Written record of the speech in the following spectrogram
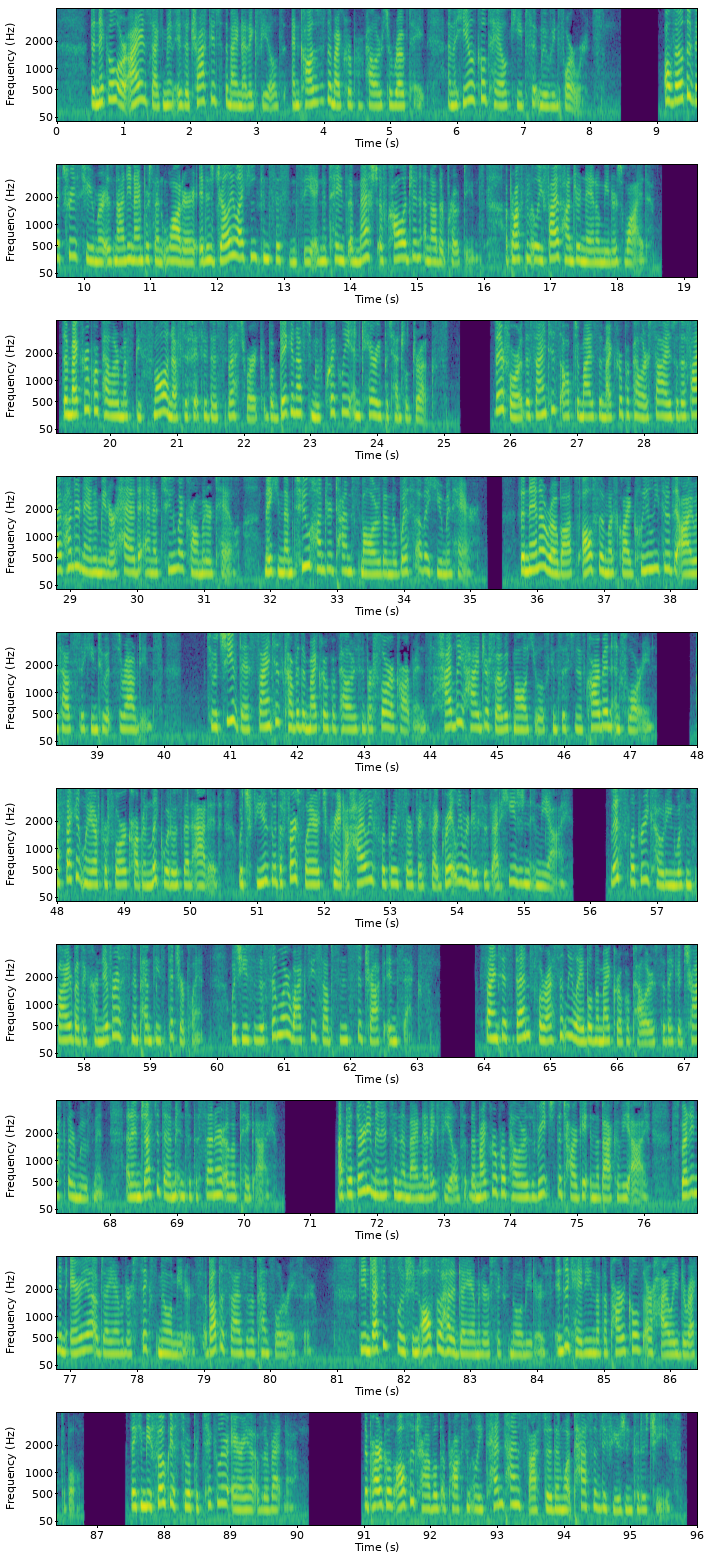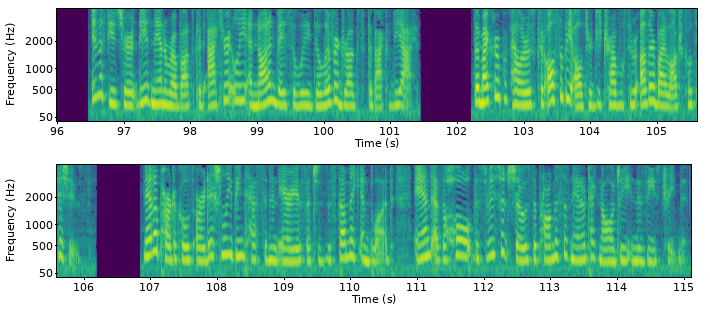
The nickel or iron segment is attracted to the magnetic field and causes the micropropeller to rotate, and the helical tail keeps it moving forwards. Although the vitreous humor is 99% water, it is jelly like in consistency and contains a mesh of collagen and other proteins, approximately 500 nanometers wide. The micropropeller must be small enough to fit through this meshwork, but big enough to move quickly and carry potential drugs. Therefore, the scientists optimized the micropropeller size with a 500 nanometer head and a 2 micrometer tail, making them 200 times smaller than the width of a human hair. The nanorobots also must glide cleanly through the eye without sticking to its surroundings. To achieve this, scientists cover the micropropellers in perfluorocarbons, highly hydrophobic molecules consisting of carbon and fluorine. A second layer of perfluorocarbon liquid was then added, which fused with the first layer to create a highly slippery surface that greatly reduces adhesion in the eye. This slippery coating was inspired by the carnivorous Nepenthes pitcher plant, which uses a similar waxy substance to trap insects. Scientists then fluorescently labeled the micropropellers so they could track their movement and injected them into the center of a pig eye. After 30 minutes in the magnetic field, the micropropellers reached the target in the back of the eye, spreading an area of diameter 6 millimeters, about the size of a pencil eraser. The injected solution also had a diameter of 6 millimeters, indicating that the particles are highly directable. They can be focused to a particular area of the retina. The particles also traveled approximately 10 times faster than what passive diffusion could achieve. In the future, these nanorobots could accurately and non invasively deliver drugs to the back of the eye. The micropropellers could also be altered to travel through other biological tissues. Nanoparticles are additionally being tested in areas such as the stomach and blood, and as a whole, this research shows the promise of nanotechnology in disease treatment.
